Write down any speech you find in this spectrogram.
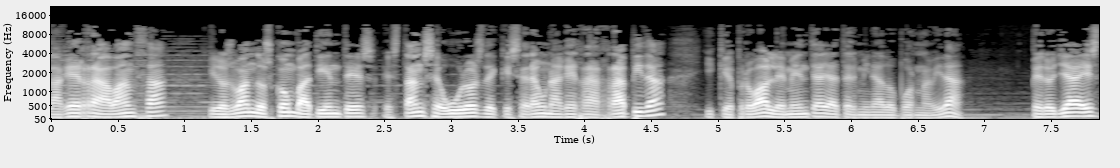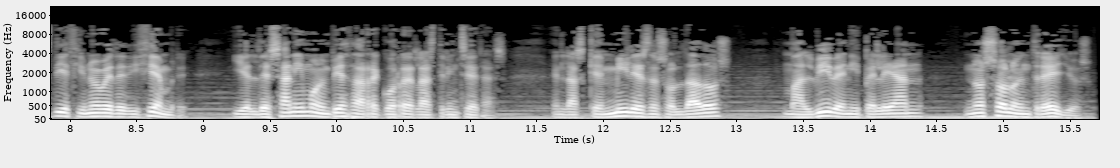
La guerra avanza y los bandos combatientes están seguros de que será una guerra rápida y que probablemente haya terminado por Navidad. Pero ya es 19 de diciembre y el desánimo empieza a recorrer las trincheras, en las que miles de soldados malviven y pelean no solo entre ellos,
